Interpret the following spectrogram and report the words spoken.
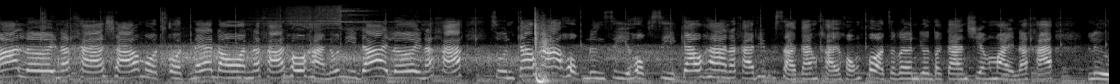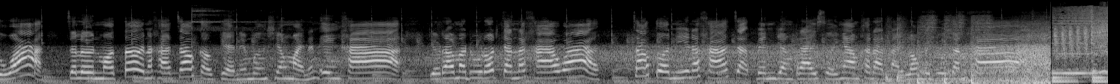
บ้านเลยนะคะ เช้าหมดอดแน่นอนนะคะ โทรหานุ่นีได้เลยนะคะ 0956146495 นะคะ ที่ปรึกษาการขายของฟอร์ดเจริญยนตการเชียงใหม่นะคะ หรือว่าเจริญมอเตอร์นะคะ เจ้าเก่าแก่ในเมืองเชียงใหม่นั่นเองค่ะ เดี๋ยวเรามาดูรถกันนะคะว่าเจ้าตัวนี้นะคะจะเป็นอย่างไรสวยงามขนาดไหนลองไปดูกันค่ะ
